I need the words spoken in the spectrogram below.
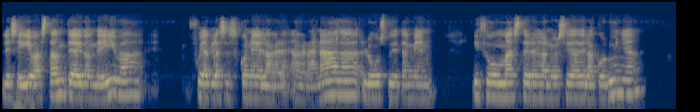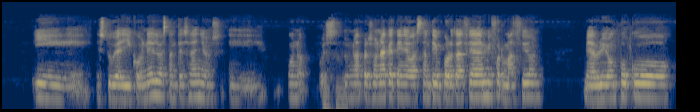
Le seguí bastante ahí donde iba fui a clases con él a, Granada, luego estudié también, hizo un máster en la Universidad de La Coruña y estuve allí con él bastantes años. Y bueno, pues una persona que tiene bastante importancia en mi formación. Me abrió un poco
